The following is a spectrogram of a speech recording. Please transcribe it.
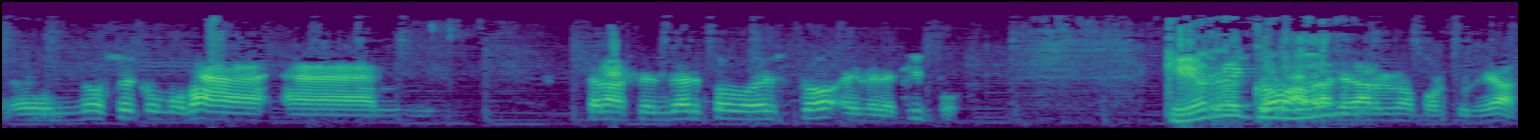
eh, no sé cómo va a, a trascender todo esto en el equipo. Esto recordar... Habrá que darle una oportunidad.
